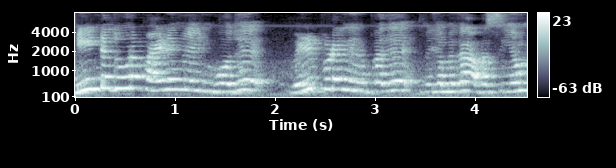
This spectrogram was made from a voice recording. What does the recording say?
நீண்ட தூர பயணங்களின் போது விழிப்புடன் இருப்பது மிக மிக அவசியம்.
